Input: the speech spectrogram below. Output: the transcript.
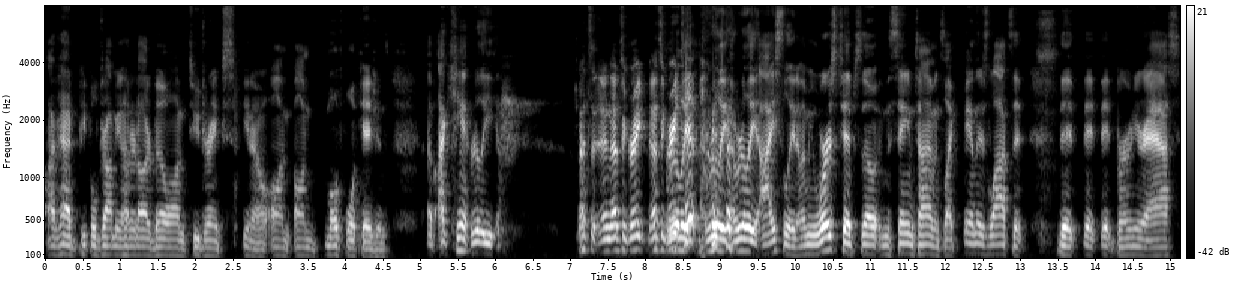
I've had people drop me a hundred dollar bill on two drinks, you know, on on multiple occasions. I can't really. That's a, and that's a great that's a great really, tip. really, really isolate them. I mean, worst tips though. In the same time, it's like man, there's lots that that that, that burn your ass.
